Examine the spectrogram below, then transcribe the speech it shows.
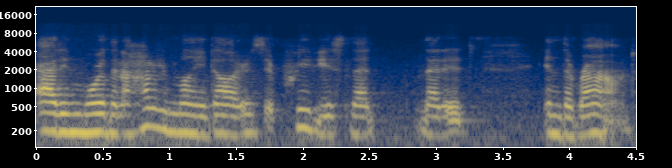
adding more than $100 million it previously net, netted in the round.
